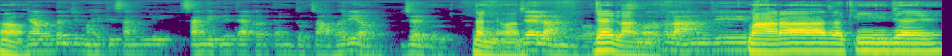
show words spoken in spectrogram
हां. याबद्दलची माहिती सांगली सांगितली त्याकरता मी तुमचा आभारी आहोत. जय गुरु. धन्यवाद. जय लहानजी बाबा. जय. समर्थ लहानोजी. महाराज की जय.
